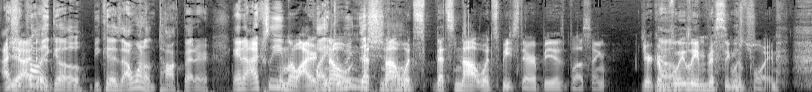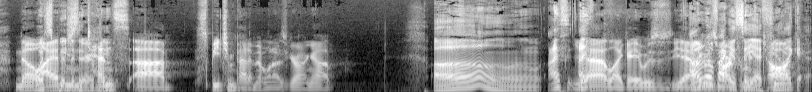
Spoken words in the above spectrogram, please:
I should Yeah, I probably did. go because I want to talk better. And actually, Well, no, I by no. doing this That's not show- what that's not what speech therapy is. Blessing. You're No? completely missing What's- the point. No, I had an intense uh, speech impediment when I was growing up. Oh, I. f- I- Yeah, like it was. Yeah, I don't know if I can say I feel like.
